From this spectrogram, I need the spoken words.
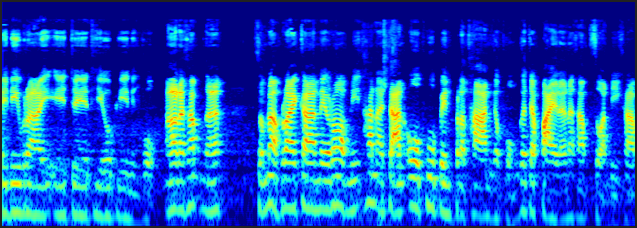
ID ราย AJTOP 1 6เอาละครับนะสำหรับรายการในรอบนี้ท่านอาจารย์โอผู้เป็นประธานกับผมก็จะไปแล้วนะครับ สวัสดีครับ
